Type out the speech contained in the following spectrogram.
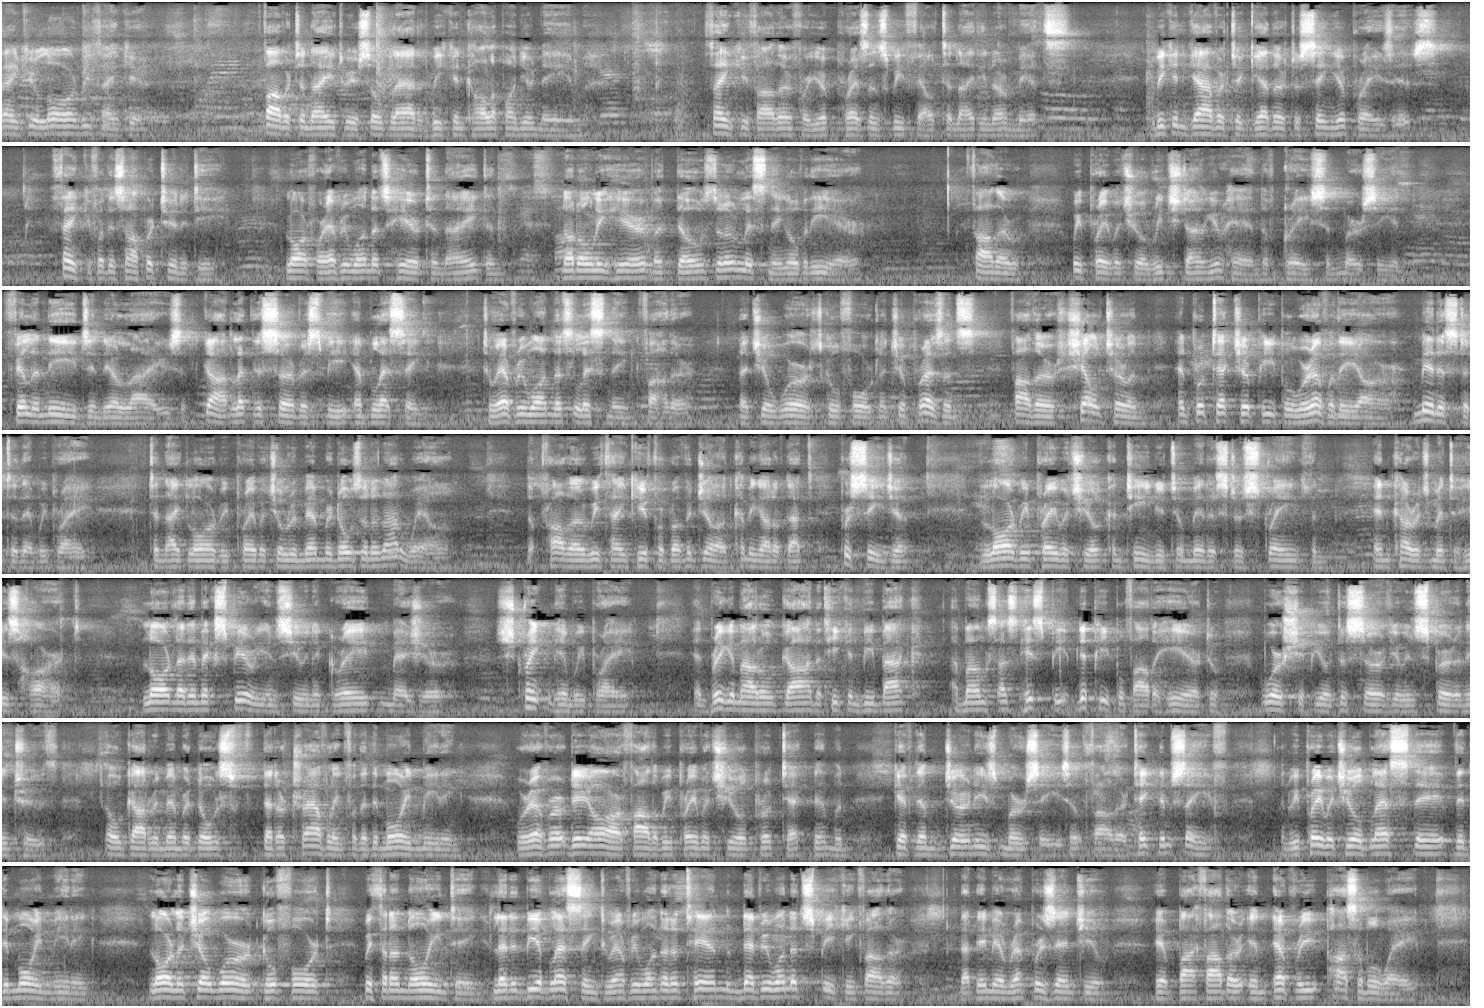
Thank you, Lord. We thank you. Father, tonight we are so glad that we can call upon your name. Thank you, Father, for your presence we felt tonight in our midst. We can gather together to sing your praises. Thank you for this opportunity. Lord, for everyone that's here tonight, and not only here, but those that are listening over the air. Father, we pray that you'll reach down your hand of grace and mercy and fill the needs in their lives. God, let this service be a blessing to everyone that's listening, Father. Let your words go forth. Let your presence, Father, shelter and, and protect your people wherever they are. Minister to them, we pray. Tonight, Lord, we pray that you'll remember those that are not well. Father, we thank you for Brother John coming out of that procedure. Lord, we pray that you'll continue to minister strength and encouragement to his heart. Lord, let him experience you in a great measure. Strengthen him, we pray, and bring him out, O oh God, that he can be back amongst us, his pe- the people, Father, here to worship you and to serve you in spirit and in truth. Oh God, remember those that are traveling for the Des Moines meeting. Wherever they are, Father, we pray that you'll protect them and give them journeys mercies. Oh Father, take them safe. And we pray that you'll bless the, the Des Moines meeting. Lord, let your word go forth with an anointing. Let it be a blessing to everyone that attend and everyone that's speaking, Father, that they may represent you, eh, by Father, in every possible way.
